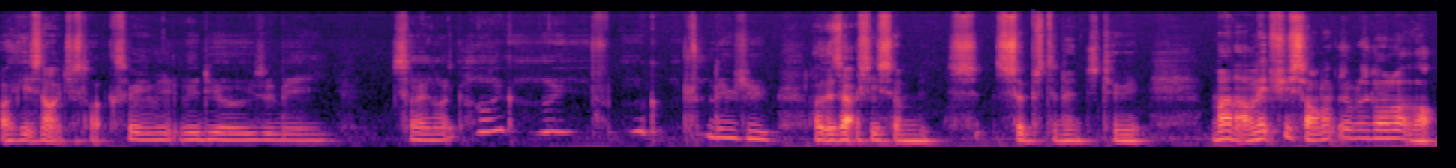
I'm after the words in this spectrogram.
Like it's not just like three minute videos of me saying like hi guys welcome to LewTube like there's actually some substance to it. Man I literally sound like someone's going like that.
